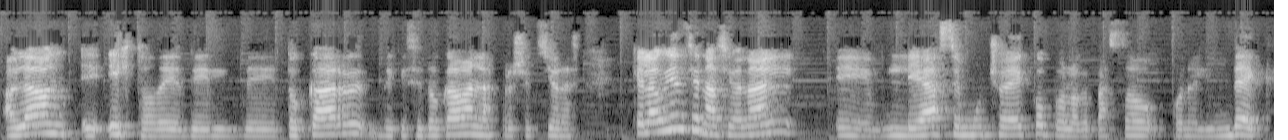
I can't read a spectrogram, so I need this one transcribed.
Hablaban eh, esto de, tocar, de que se tocaban las proyecciones, que la audiencia nacional eh, le hace mucho eco por lo que pasó con el INDEC,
